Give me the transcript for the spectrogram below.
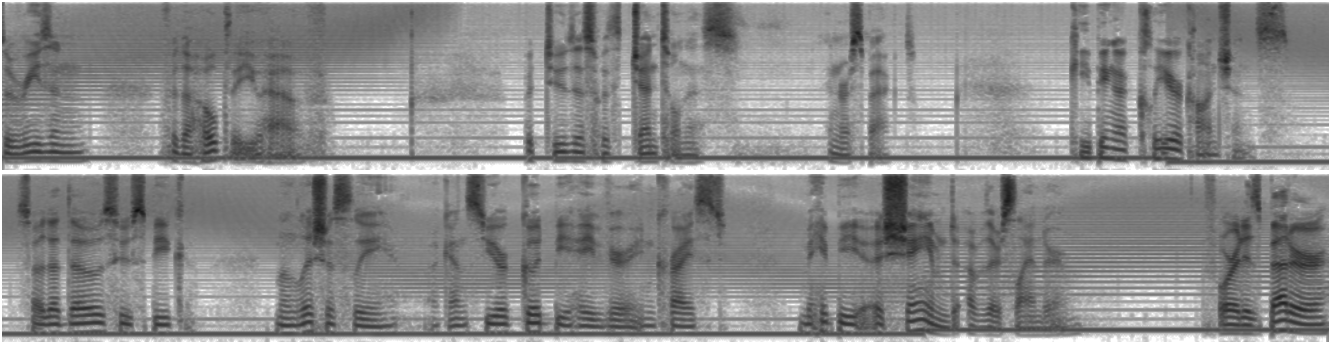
the reason for the hope that you have. But do this with gentleness and respect, keeping a clear conscience, so that those who speak maliciously against your good behavior in Christ may be ashamed of their slander. For it is better,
